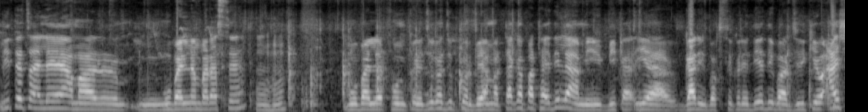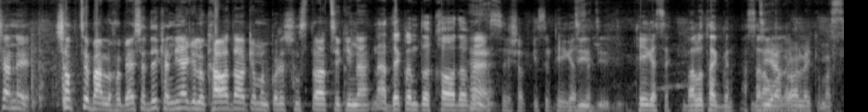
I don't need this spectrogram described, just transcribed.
নিতে চাইলে আমার মোবাইল নাম্বার আছে। হুম হুম। মোবাইলে ফোন করে যোগাযোগ করবে আমার টাকা পাঠাই দিলে আমি বিকা ইয়া গাড়ির বক্সে করে দিয়ে দিব। আর যদি কেউ আয়সা নে সবচেয়ে ভালো হবে। আয়সা দেখে নিয়ে গেল খাওয়া দাওয়া কেমন করে সুস্থ আছে কিনা। না দেখলাম তো খাওয়া দাওয়া হ্যাঁ। করতেছে সবকিছু ঠিক আছে। জি জি। ঠিক আছে ভালো থাকবেন। আসসালামু আলাইকুম। আসসালাম।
